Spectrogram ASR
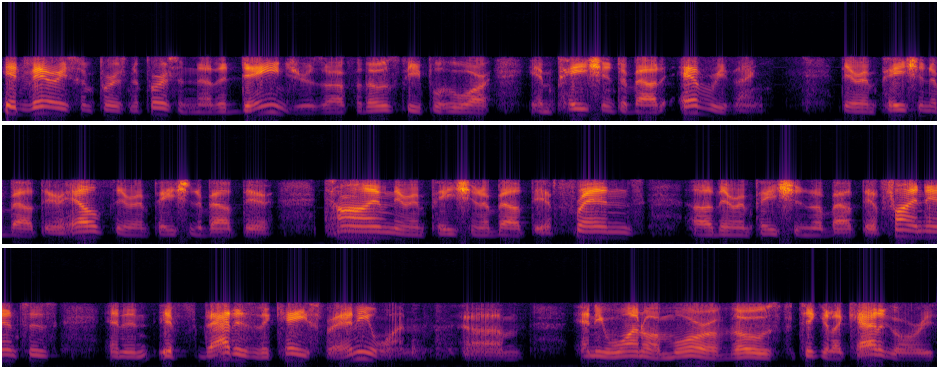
it varies from person to person. Now, the dangers are for those people who are impatient about everything. They're impatient about their health. They're impatient about their time. They're impatient about their friends. Uh, they're impatient about their finances. And in, if that is the case for anyone, um, any one or more of those particular categories,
